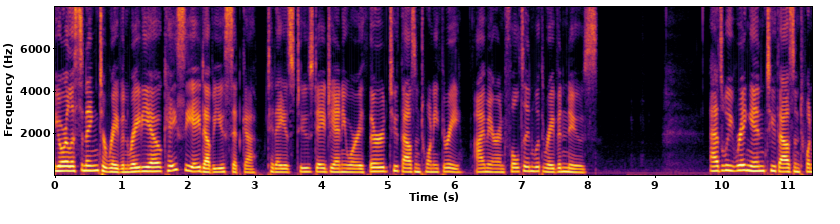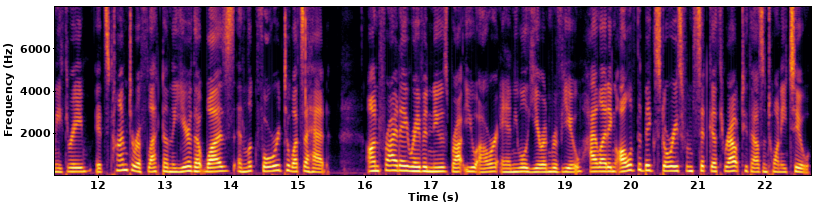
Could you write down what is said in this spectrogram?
You're listening to Raven Radio, KCAW Sitka. Today is Tuesday, January 3rd, 2023. I'm Erin Fulton with Raven News. As we ring in 2023, it's time to reflect on the year that was and look forward to what's ahead. On Friday, Raven News brought you our annual year in review, highlighting all of the big stories from Sitka throughout 2022,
